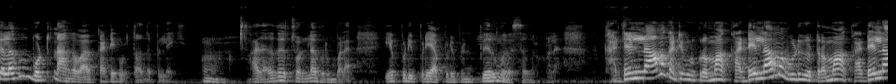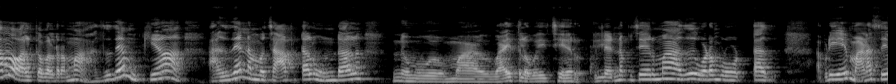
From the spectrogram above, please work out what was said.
செலவும் போட்டு நாங்கள் கட்டி கொடுத்தோம் அந்த பிள்ளைக்கு. ம் அதாவது சொல்ல விரும்பலை. எப்படி இப்படி அப்படி இப்படின்னு பெருமை பேச விரும்பலை கடை இல்லாமல் கட்டி கொடுக்குறோமா? கடை இல்லாமல் வீடு கட்டுறோமா? கடை இல்லாமல் வாழ்க்கை வாழ்கிறோமா அதுதான் முக்கியம். அதுதான் நம்ம சாப்பிட்டாலும் உண்டாலும் வயத்தில் போய் சேரும். இல்லை என்ன சேருமா அது? உடம்புல ஒட்டாது. அப்படியே மனசே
